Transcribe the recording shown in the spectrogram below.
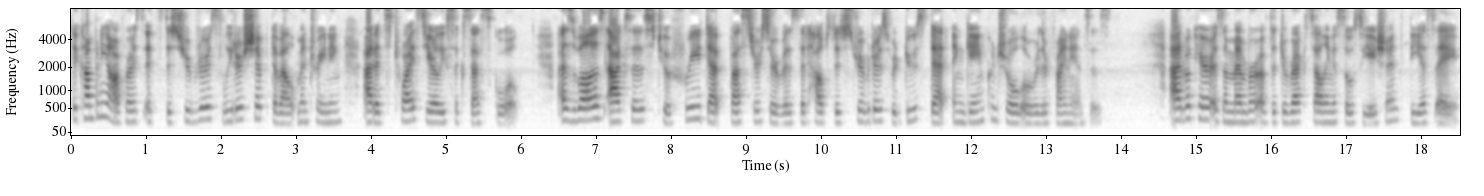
The company offers its distributors leadership development training at its twice yearly Success School as well as access to a free debt buster service that helps distributors reduce debt and gain control over their finances. Advocare is a member of the Direct Selling Association, DSA.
